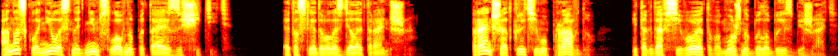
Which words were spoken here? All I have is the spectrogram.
Она склонилась над ним, словно пытаясь защитить. Это следовало сделать раньше. Раньше открыть ему правду, и тогда всего этого можно было бы избежать.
